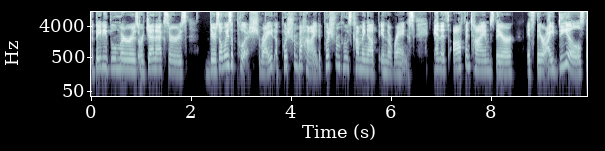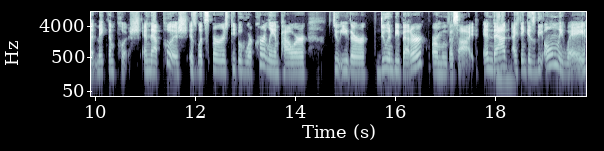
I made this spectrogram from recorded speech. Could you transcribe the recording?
the baby boomers or Gen Xers, there's always a push, right? A push from behind, a push from who's coming up in the ranks. And it's oftentimes their it's their ideals that make them push. And that push is what spurs people who are currently in power to either do and be better or move aside. And that, mm-hmm. I think, is the only way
